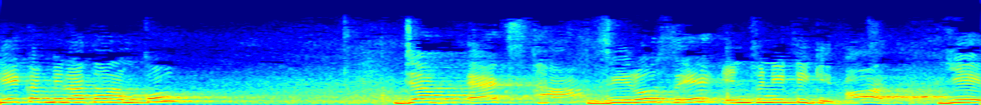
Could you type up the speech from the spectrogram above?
ये कब मिला था हमको? जब x था ज़ीरो से इन्फिनिटी के और ये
